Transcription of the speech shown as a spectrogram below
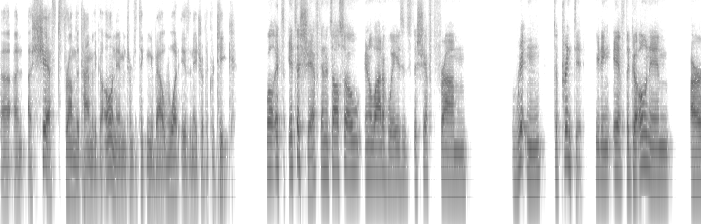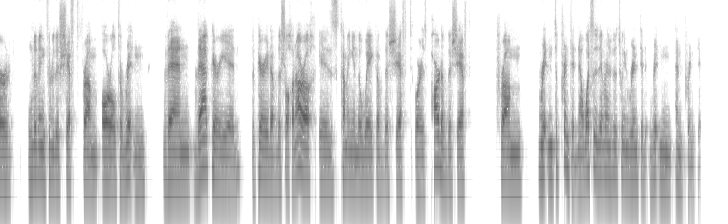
uh, an, a shift from the time of the Gaonim in terms of thinking about what is the nature of the critique. Well, it's it's a shift, and it's also in a lot of ways it's the shift from written to printed. Meaning, if the Gaonim are living through the shift from oral to written, then that period, the period of the Shulchan Aruch is coming in the wake of the shift or is part of the shift from written to printed. Now, what's the difference between written, written and printed?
